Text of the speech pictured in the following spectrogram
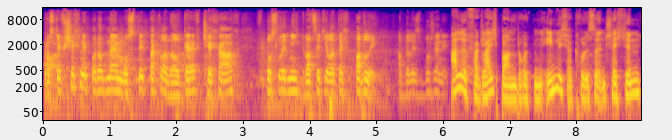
Prostě všechny podobné mosty takhle velké v Čechách v posledních 20 letech padly. Alle vergleichbaren Brücken ähnlicher Größe in Tschechien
